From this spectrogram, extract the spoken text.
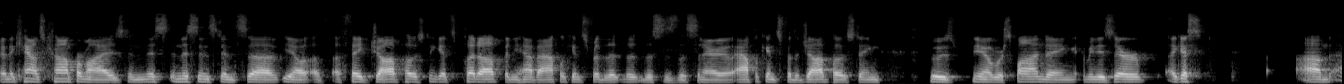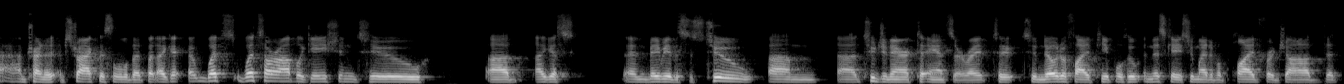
an account's compromised, in this, in this instance, uh, you know, a, a, fake job posting gets put up and you have applicants for the, the, this is the scenario, applicants for the job posting who's, you know, responding. I mean, is there, I guess, um, I'm trying to abstract this a little bit, but I get what's what's our obligation to, uh, I guess, and maybe this is too um, uh, too generic to answer, right? To to notify people who, in this case, who might have applied for a job that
